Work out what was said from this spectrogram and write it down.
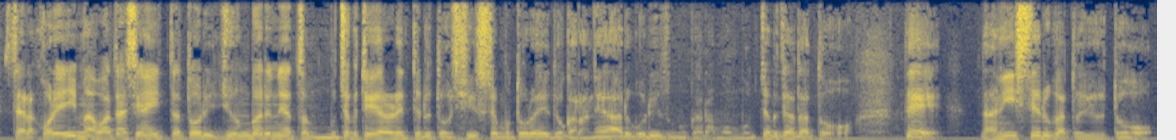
そしたらこれ今私が言った通り、順張りのやつはむちゃくちゃやられてると、システムトレードからね、アルゴリズムからもうむちゃくちゃだと。で、何してるかというと、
